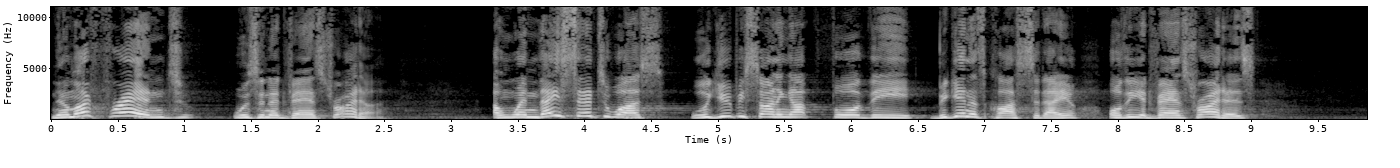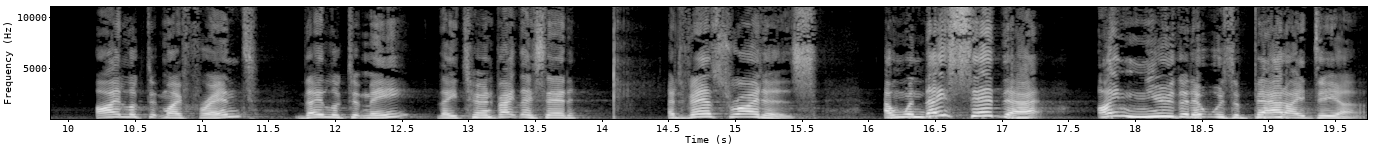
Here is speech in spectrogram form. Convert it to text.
Now, my friend was an advanced rider. And when they said to us, Will you be signing up for the beginners class today or the advanced riders? I looked at my friend, they looked at me, they turned back, they said, Advanced riders. And when they said that, I knew that it was a bad idea.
